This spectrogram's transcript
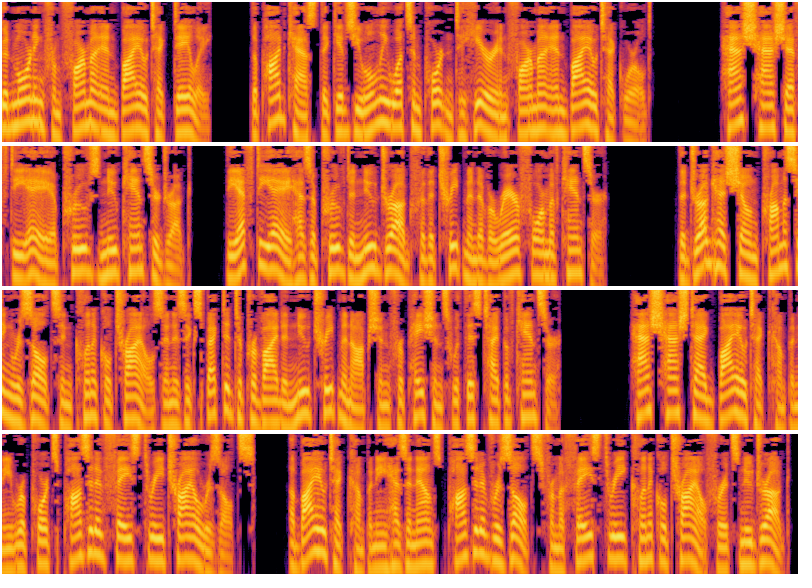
Good morning from Pharma and Biotech Daily, the podcast that gives you only what's important to hear in pharma and biotech world. Hash hash FDA approves new cancer drug. The FDA has approved a new drug for the treatment of a rare form of cancer. The drug has shown promising results in clinical trials and is expected to provide a new treatment option for patients with this type of cancer. Hash hashtag biotech company reports positive phase 3 trial results. A biotech company has announced positive results from a phase 3 clinical trial for its new drug.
